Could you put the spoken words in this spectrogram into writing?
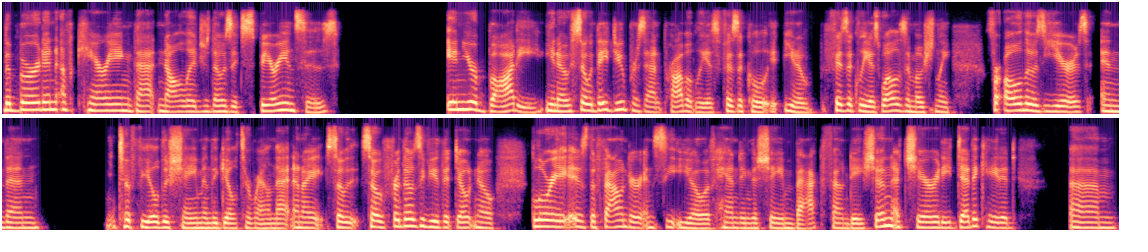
the burden of carrying that knowledge, those experiences in your body you know so they do present probably as physical you know physically as well as emotionally for all those years and then to feel the shame and the guilt around that. And i so so for those of you that don't know gloria is the founder and ceo of handing the shame back foundation a charity dedicated um,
